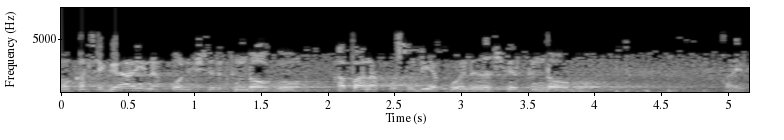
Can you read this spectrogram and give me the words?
wakati gani inakuwa ni shirki ndogo? Hapa anakusudia kueleza shirki ndogo. Tayeb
